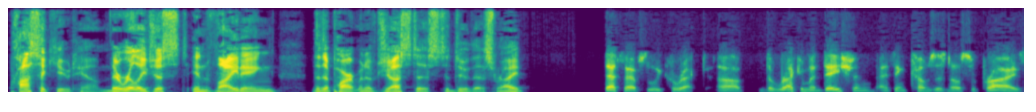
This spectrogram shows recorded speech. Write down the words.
prosecute him. They're really just inviting the Department of Justice to do this, right? That's absolutely correct. Uh, the recommendation, I think, comes as no surprise,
